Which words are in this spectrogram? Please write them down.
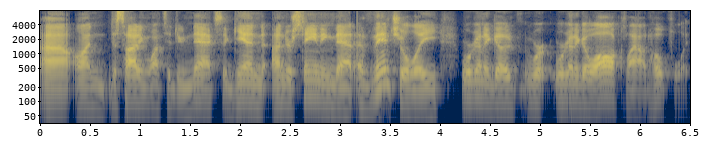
uh, on deciding what to do next. Again, understanding that eventually we're going to go we're, we're going to go all cloud hopefully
